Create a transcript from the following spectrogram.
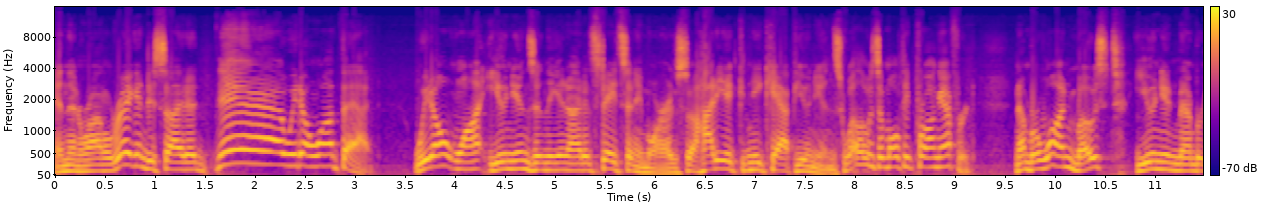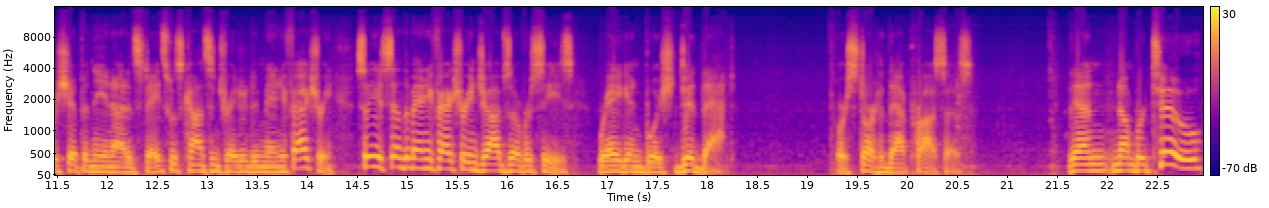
And then Ronald Reagan decided, yeah, we don't want that. We don't want unions in the United States anymore. So, how do you kneecap unions? Well, it was a multi pronged effort. Number one, most union membership in the United States was concentrated in manufacturing. So you send the manufacturing jobs overseas. Reagan, Bush did that or started that process. Then, number two,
